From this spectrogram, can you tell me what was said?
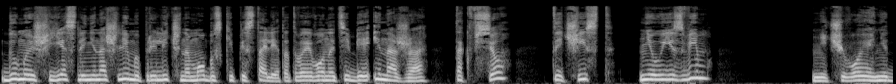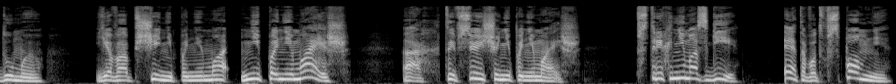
Думаешь, если не нашли мы при личном обыске пистолета твоего на тебе и ножа, так все? Ты чист, неуязвим? Ничего я не думаю. Я вообще не понимаю. Не понимаешь? Ах, ты все еще не понимаешь. Встряхни мозги. Это вот вспомни.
